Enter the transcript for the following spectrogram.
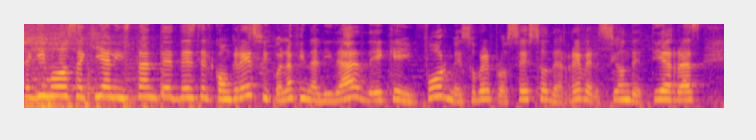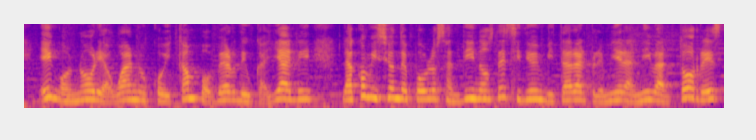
Seguimos aquí al instante desde el Congreso y con la finalidad de que informe sobre el proceso de reversión de tierras en Honoria, Huánuco y Campo Verde, Ucayali, la Comisión de Pueblos Andinos decidió invitar al Premier Aníbal Torres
